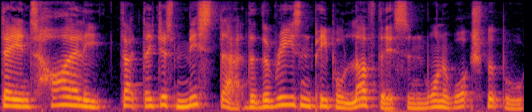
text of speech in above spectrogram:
they entirely that they just missed that. That the reason people love this and want to watch football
